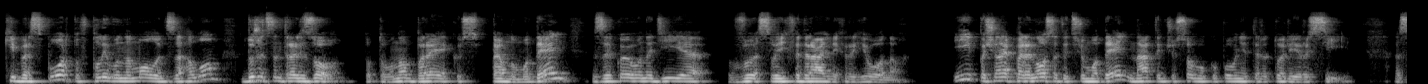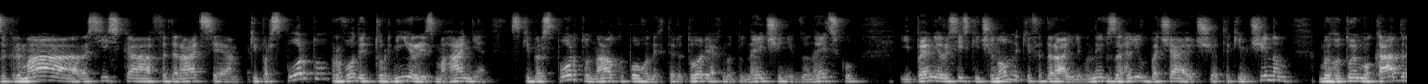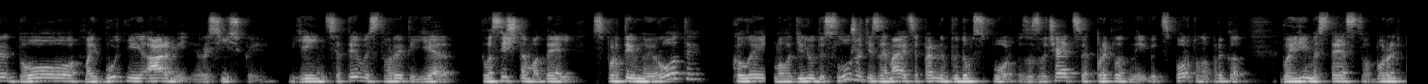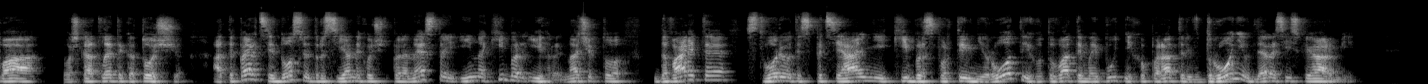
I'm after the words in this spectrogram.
кіберспорту, впливу на молодь загалом дуже централізовано. Тобто воно бере якусь певну модель, за якою вона діє в своїх федеральних регіонах, і починає переносити цю модель на тимчасово окуповані території Росії. Зокрема, Російська Федерація кіберспорту проводить турніри і змагання з кіберспорту на окупованих територіях на Донеччині, в Донецьку. І певні російські чиновники федеральні вони взагалі вбачають, що таким чином ми готуємо кадри до майбутньої армії російської. Є ініціативи створити є класична модель спортивної роти, коли молоді люди служать і займаються певним видом спорту. Зазвичай це прикладний вид спорту, наприклад, бойові мистецтва, боротьба, важка атлетика тощо. А тепер цей досвід росіяни хочуть перенести і на кіберігри, начебто, давайте створювати спеціальні кіберспортивні роти і готувати майбутніх операторів дронів для російської армії.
